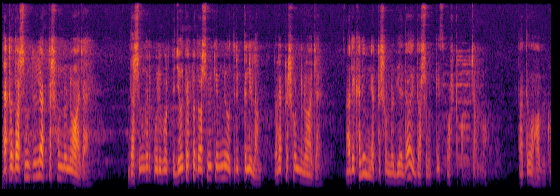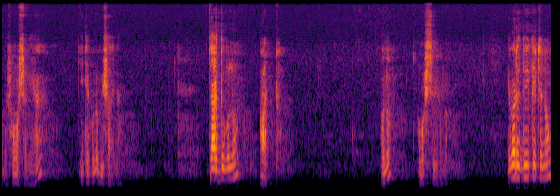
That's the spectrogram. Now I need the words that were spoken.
একটা দশমিক নিলে একটা শূন্য নেওয়া যায়। দশমিকের পরিবর্তে যেহেতু একটা দশমিক এমনি অতিরিক্ত নিলাম, তাহলে একটা শূন্য নেওয়া যায়। আর এখানে এমনি একটা শূন্য দিয়ে দাও, এই দশমিককে স্পষ্ট করার জন্য। তাতেও হবে কোনো, সমস্যা নেই হ্যাঁ? এটা কোনো বিষয় না। চার দুগুণ আট। হলো? অবশ্যই হলো। এবারে দুই কেটে নাও।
